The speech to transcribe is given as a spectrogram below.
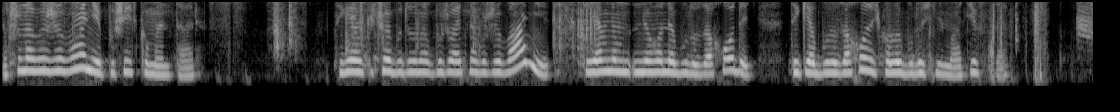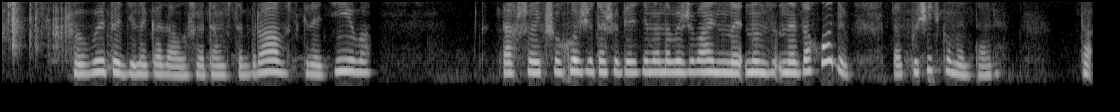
Якщо на виживанні, пишіть коментар. Так як якщо я буду виживати на виживанні, то я в нього не буду заходити. Тільки я буду заходити, коли буду знімати, і все. Щоб ви тоді не казали, що я там все брав з креатива. Так що, якщо хочете, щоб я знімав на виживання, ну, не заходив, так пишіть коментарі. Так,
